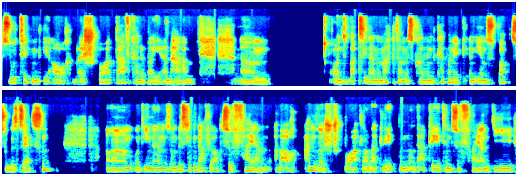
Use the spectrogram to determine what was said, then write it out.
So ticken wir auch, weil Sport darf keine Barrieren haben. Mhm. Ähm, Und was sie dann gemacht haben, ist Colin Kaepernick in ihren Spot zu besetzen ähm, und ihn dann so ein bisschen dafür auch zu feiern, aber auch andere Sportler und Athleten und Athletinnen zu feiern, die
